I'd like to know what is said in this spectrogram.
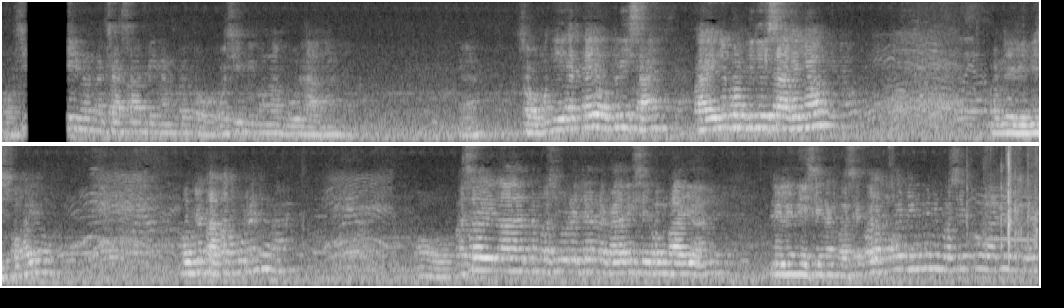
o sino nagsasabi ng totoo, o sino yung mga bulangan. Yeah? So mag-ingat kayo, please ha. Kaya niyo bang bigay sa akin yun? Maglilinis pa kayo. Huwag niyo tatapunan yun ha. Oo. Kasi lahat ng basura dyan na galing sa ibang bayan, lilinisin ng base. Wala po kayo naman yung base ko. Ano yun?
